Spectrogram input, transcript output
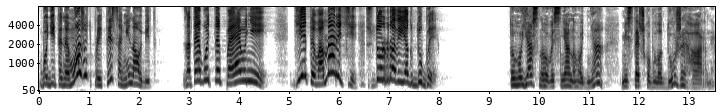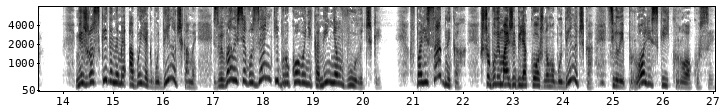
бо діти не можуть прийти самі на обід. Зате будьте певні, діти в Америці здорові, як дуби. Того ясного весняного дня містечко було дуже гарне. Між розкиданими аби як будиночками звивалися вузенькі бруковані камінням вулички. В палісадниках, що були майже біля кожного будиночка, цвіли проліски й крокуси.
